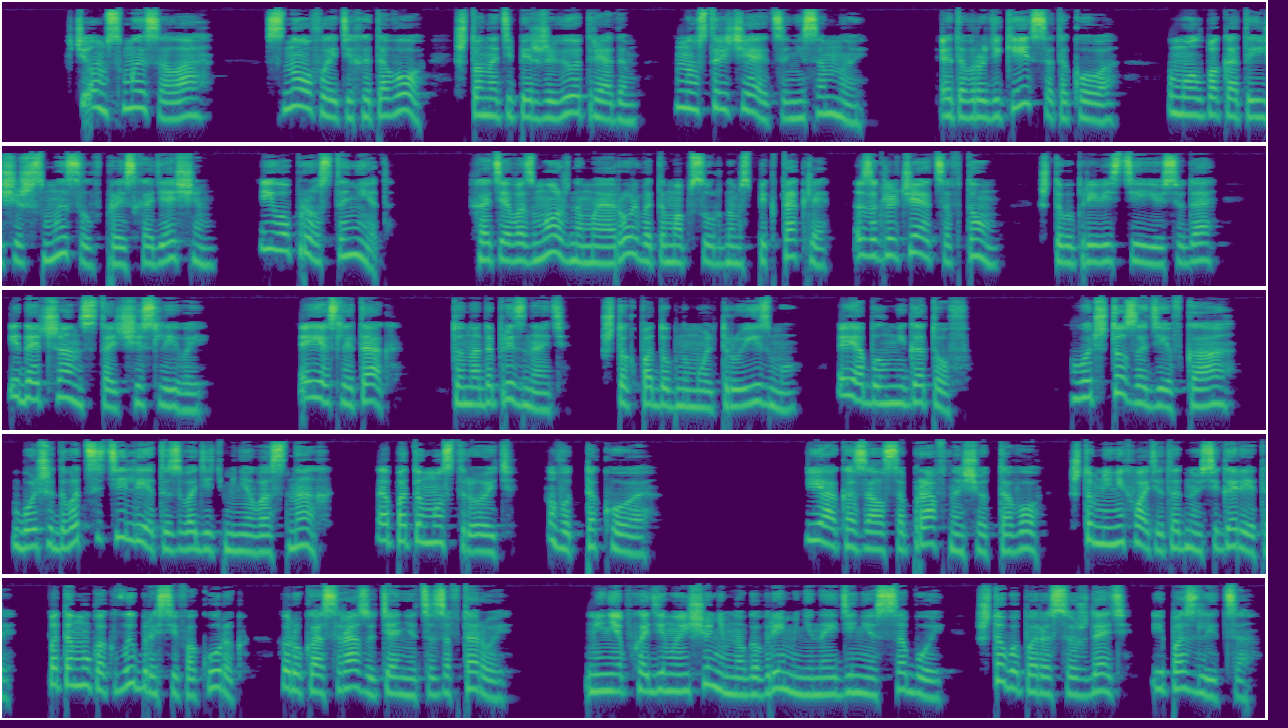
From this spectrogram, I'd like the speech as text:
В чем смысл, а? Снов этих и того, что она теперь живет рядом, но встречается не со мной. Это вроде кейса такого, мол, пока ты ищешь смысл в происходящем, его просто нет. Хотя, возможно, моя роль в этом абсурдном спектакле заключается в том, чтобы привести ее сюда и дать шанс стать счастливой. Если так, то надо признать, что к подобному альтруизму я был не готов. Вот что за девка, а? Больше 20 лет изводить меня во снах а потом устроить вот такое. Я оказался прав насчет того, что мне не хватит одной сигареты, потому как, выбросив окурок, рука сразу тянется за второй. Мне необходимо еще немного времени наедине с собой, чтобы порассуждать и позлиться.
